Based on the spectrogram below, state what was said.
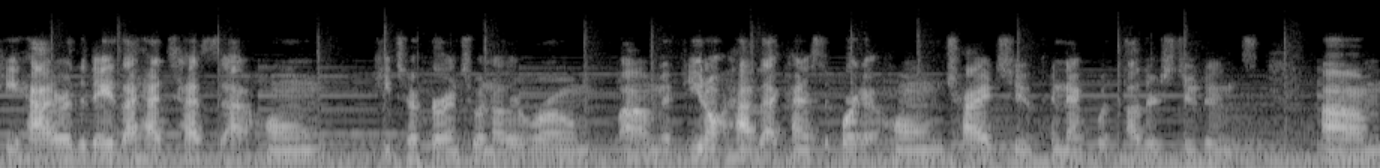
he had her. The days I had tests at home, he took her into another room. Um, if you don't have that kind of support at home, try to connect with other students, um,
